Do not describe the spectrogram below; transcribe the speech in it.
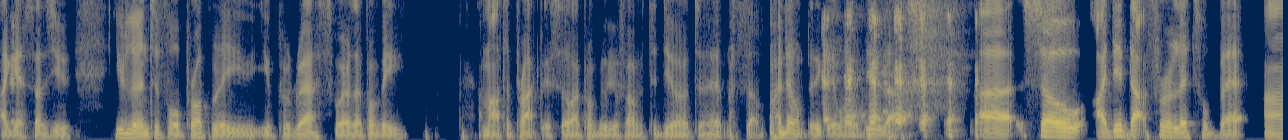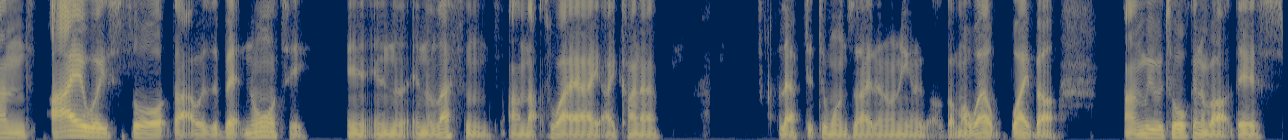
I guess as you you learn to fall properly, you, you progress. Whereas I probably I'm out of practice, so I probably if I were to do it to hurt myself. I don't particularly want to do that. uh, so I did that for a little bit, and I always thought that I was a bit naughty in, in the in the lessons, and that's why I, I kind of left it to one side and only got, got my white belt. And we were talking about this,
